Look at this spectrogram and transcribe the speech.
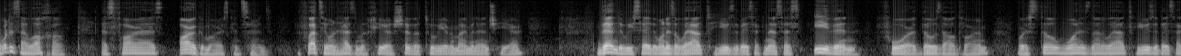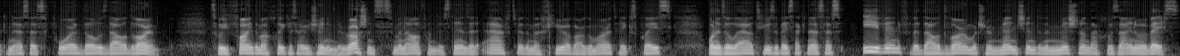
what is halacha as far as our Gemara is concerned? If let's say one has a mechira shiva tuvi every maiman here, then do we say that one is allowed to use the Beis HaKnesses even for those Dal or still one is not allowed to use the Beis HaKnesses for those Dal? So we find the Machlekes Harishonim. The Russian Simon Aleph understands that after the Mechira of our Gemara takes place, one is allowed to use the Beis HaKnesses even for the Dal Dvarim which are mentioned in the Mishnah and the Chazayin base.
